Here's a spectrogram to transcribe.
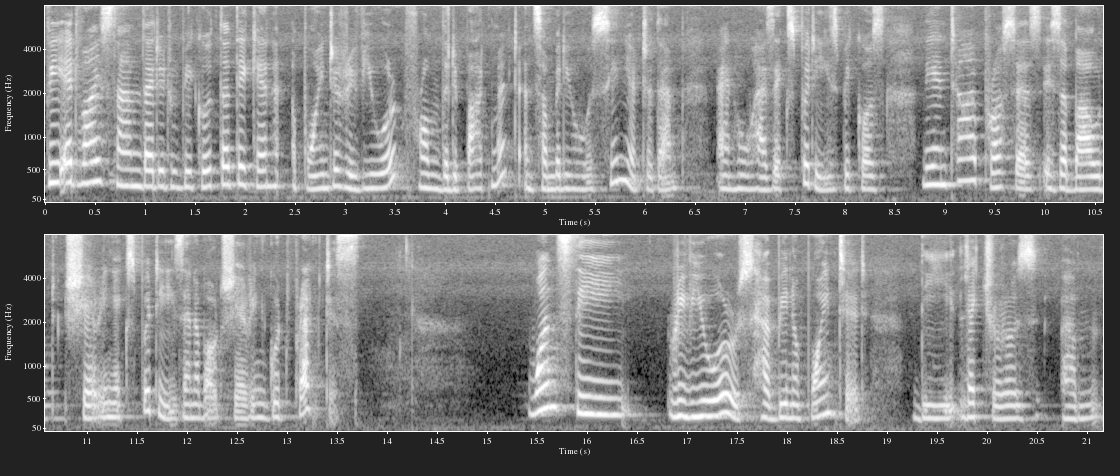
We advise them that it would be good that they can appoint a reviewer from the department and somebody who is senior to them and who has expertise because the entire process is about sharing expertise and about sharing good practice. Once the reviewers have been appointed, the lecturers, um,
